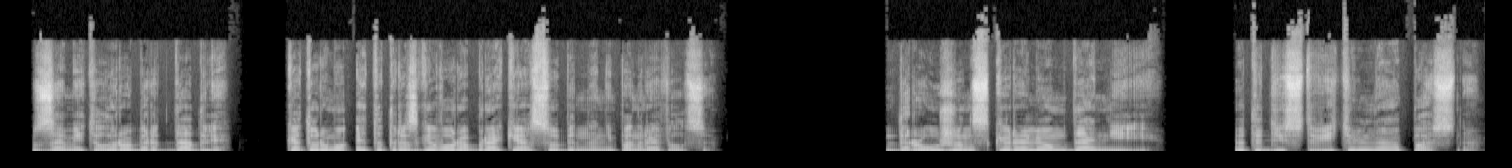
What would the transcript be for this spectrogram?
— заметил Роберт Дадли, которому этот разговор о браке особенно не понравился, — дружен с королем Дании. Это действительно опасно.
